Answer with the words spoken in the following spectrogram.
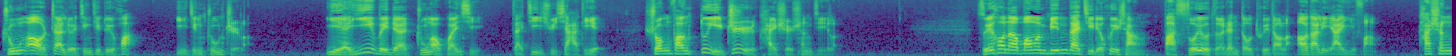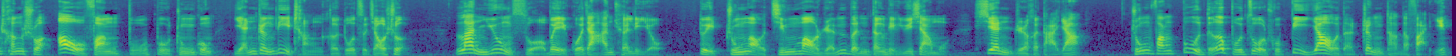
中澳战略经济对话已经终止了，也意味着中澳关系在继续下跌。双方对峙开始升级了。随后呢，汪文斌在记者会上把所有责任都推到了澳大利亚一方。他声称说，澳方不顾中共严正立场和多次交涉，滥用所谓国家安全理由，对中澳经贸、人文等领域项目限制和打压，中方不得不做出必要的正当的反应。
